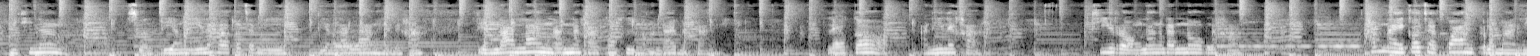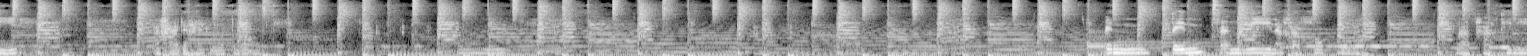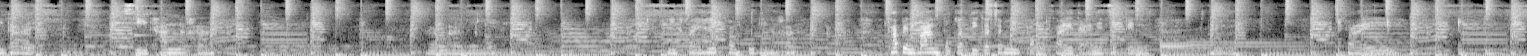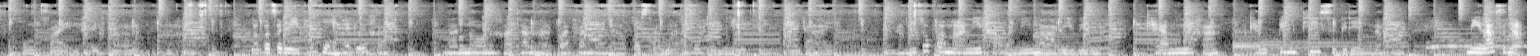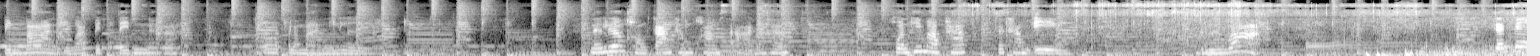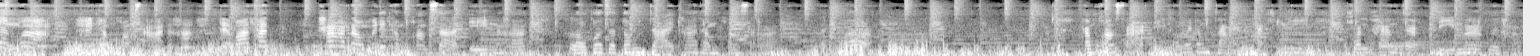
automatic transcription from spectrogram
มีที่นั่ง ส่วนเตียงนี้นะคะก็จะมีเตียงด้านล่างเห็นไหมคะ เตียงด้านล่างนั้นนะคะ ก็คือนอนได้เหมือนกัน แล้วก็อันนี้เลยค่ะ ที่รองนั่งด้านนอกนะคะ ข้างในก็จะกว้างประมาณนี้ นะคะ เดี๋ยวให้ดูรอบๆอืมเป็นเต็นท์แฟมิลี่นะคะ ครอบครัว มาพักที่นี่ได้สี่ท่านนะคะ ประมาณนี้ มีไฟให้ความอุ่นนะคะ ถ้าเป็นบ้านปกติก็จะมีปล่องไฟแต่อันนี้จะเป็น ฟไฟฟ้านะคะ แล้วก็จะมีผ้าห่มให้ด้วยค่ะ ด้านนอกนะคะ ถ้าหากว่าท่านใดหนาวก็สามารถเอาผ้าห่มนี้ไปได้นนี้ก็ประมาณนี้ค่ะ วันนี้มารีวิวแคมป์นะคะ แคมปิ้งที่สวีเดนนะคะ มีลักษณะเป็นบ้านหรือว่าเป็นเต็นท์นะคะ ก็ประมาณนี้เลย ในเรื่องของการทำความสะอาดนะคะ คนที่มาพักจะทำเอง หรือว่า จะแจ้งว่าให้ทำความสะอาดนะคะ แต่ว่าถ้าถ้าเราไม่ได้ทำความสะอาดเองนะคะ เราก็จะต้องจ่ายค่าทำความสะอาด แต่ว่าทำความสะอาดเองก็ไม่ต้องจ่ายนะคะที่นี่ค่อนข้างจะดีมากเลยค่ะ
